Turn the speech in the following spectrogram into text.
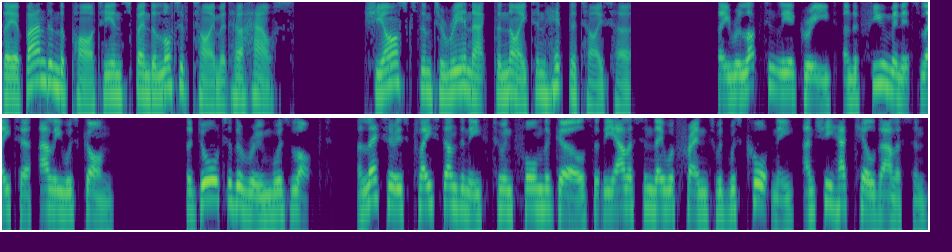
They abandon the party and spend a lot of time at her house. She asks them to reenact the night and hypnotize her. They reluctantly agreed, and a few minutes later, Ali was gone. The door to the room was locked. A letter is placed underneath to inform the girls that the Allison they were friends with was Courtney, and she had killed Allison.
